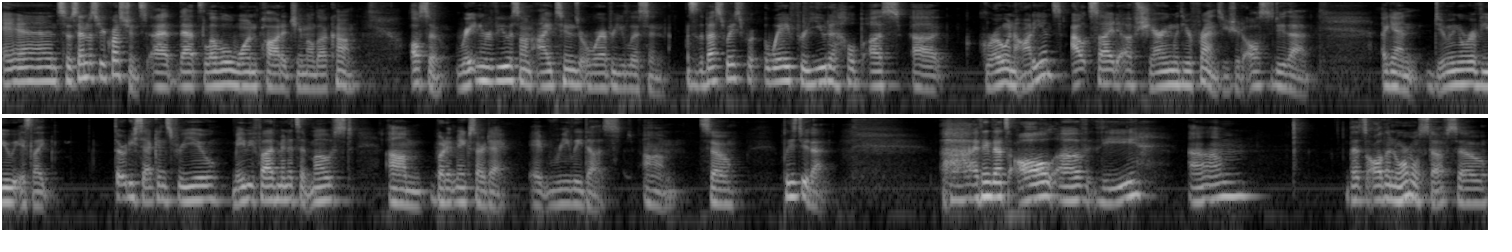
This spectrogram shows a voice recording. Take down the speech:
And so send us your questions at that's level1pod at gmail.com. Also, rate and review us on iTunes or wherever you listen. It's the best ways for, way for you to help us uh, grow an audience outside of sharing with your friends. You should also do that. Again, doing a review is like 30 seconds for you, maybe five minutes at most, um, but it makes our day. It really does. Um, so please do that. Uh, I think that's all of the. Um, that's all the normal stuff. So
